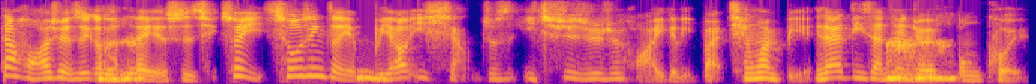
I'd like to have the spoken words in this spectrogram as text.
但滑雪是一个很累的事情，所以初心者也不要一想就是一去就去滑一个礼拜，千万别，你在第三天就会崩溃。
